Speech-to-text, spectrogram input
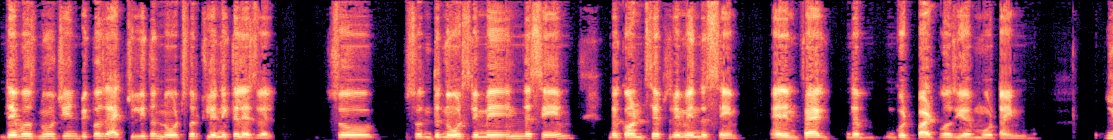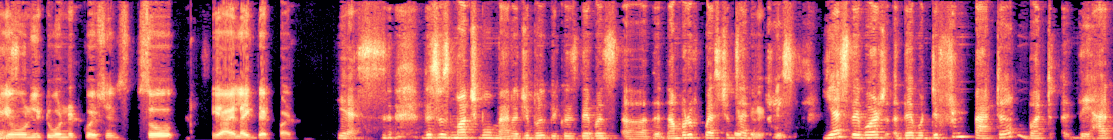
there was no change because actually the notes were clinical as well. So so the notes remain the same, the concepts remain the same and in fact the good part was you have more time yes. you have only 200 questions so yeah, I like that part. Yes, this was much more manageable because there was uh, the number of questions had increased. Yes, there were there were different pattern, but they had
